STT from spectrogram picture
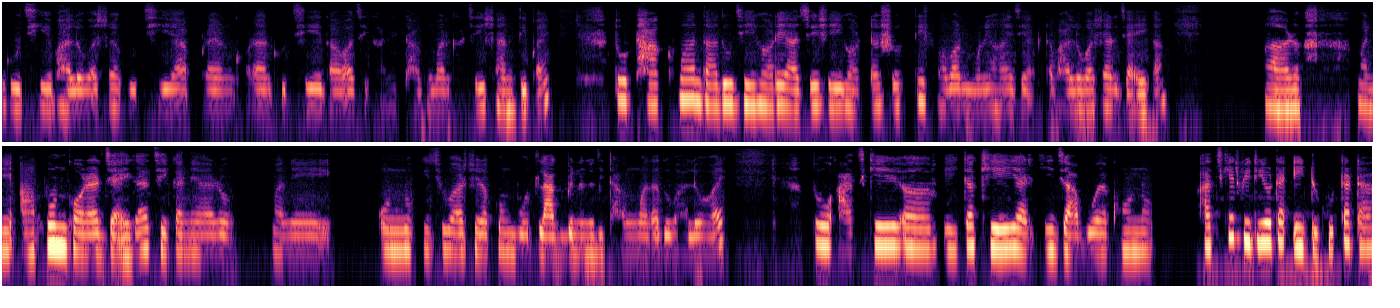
গুছিয়ে ভালোবাসা, গুছিয়ে আপ্যায়ন করা, গুছিয়ে দেওয়া যেখানে ঠাকুমার কাছেই শান্তি পায়। তো ঠাকুমা দাদু যে ঘরে আছে, সেই ঘরটা সত্যি সবার মনে হয় যে একটা ভালোবাসার জায়গা। আর মানে আপন করার জায়গা, যেখানে আর মানে অন্য কিছু আর সেরকম বোধ লাগবে না যদি ঠাকুমা দাদু ভালো হয়। তো আজকে এইটা খেয়েই আর কি যাব এখন। আজকের ভিডিওটা এইটুকু। টাটা।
